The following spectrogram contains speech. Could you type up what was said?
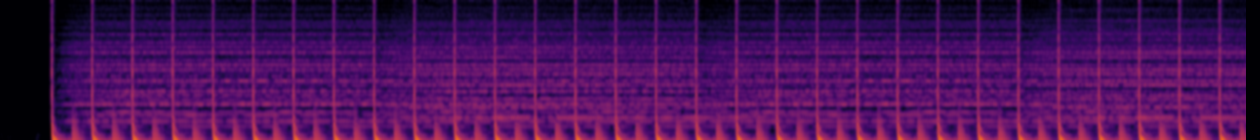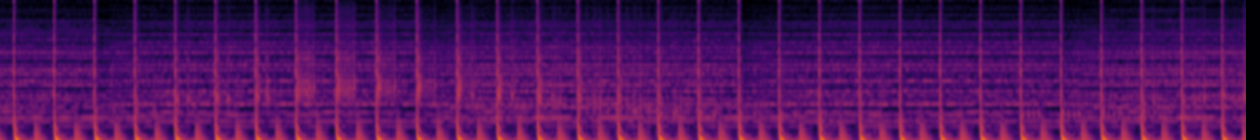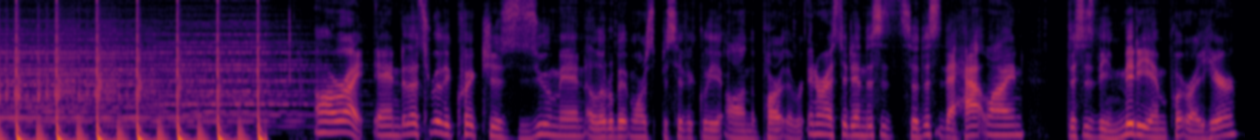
Let's really quick just zoom in a little bit more specifically on the part that we're interested in. This is so this is the hat line. This is the MIDI input right here.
